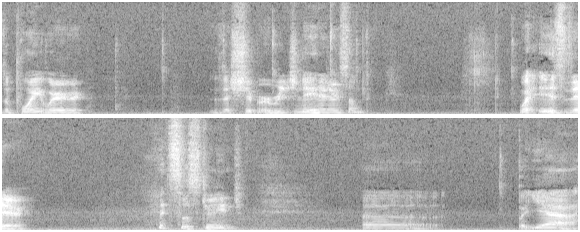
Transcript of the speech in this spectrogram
the point where the ship originated or something? What is there? It's so strange. Uh, but yeah.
